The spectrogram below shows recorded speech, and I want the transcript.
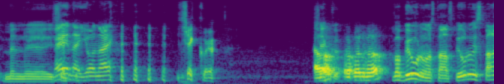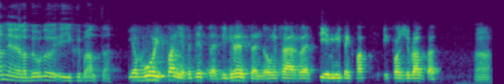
Men uh, Nej, nej, jag, nej. Tjeckor, ja. Ja, för något? Var bor du någonstans? Bor du i Spanien eller bor du i Gibraltar? Jag bor i Spanien för tillfället, vid gränsen, ungefär eh, 10 minuter, en kvart ifrån Gibraltar. Ja.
